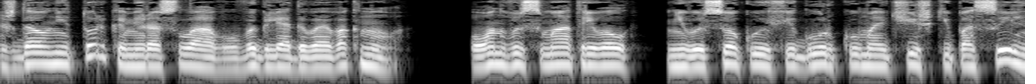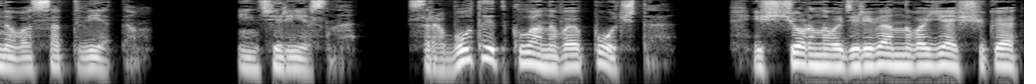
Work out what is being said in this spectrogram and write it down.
ждал не только Мирославу, выглядывая в окно. Он высматривал невысокую фигурку мальчишки посыльного с ответом. Интересно, сработает клановая почта? Из черного деревянного ящика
